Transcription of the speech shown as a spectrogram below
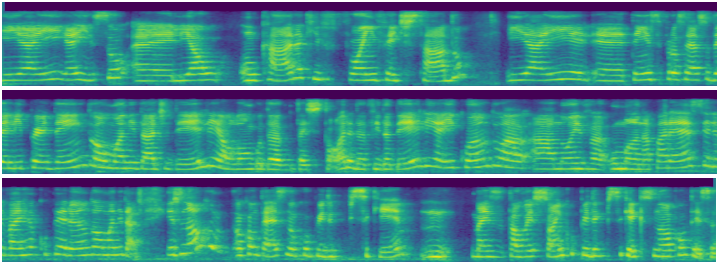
E aí é isso. É, ele é um cara que foi enfeitiçado e aí é, tem esse processo dele perdendo a humanidade dele ao longo da, da história, da vida dele, e aí quando a, a, noiva humana aparece, ele vai recuperando a humanidade. Isso não acontece no Cupido e Psique, hum, mas talvez só em Cupido e Psique que isso não aconteça.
